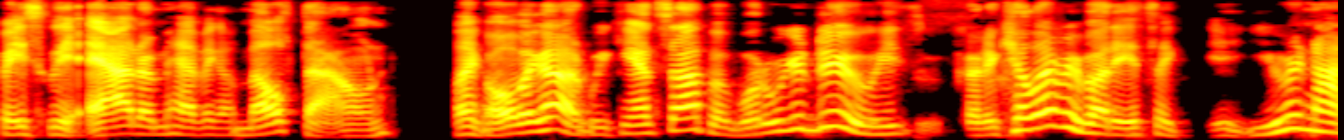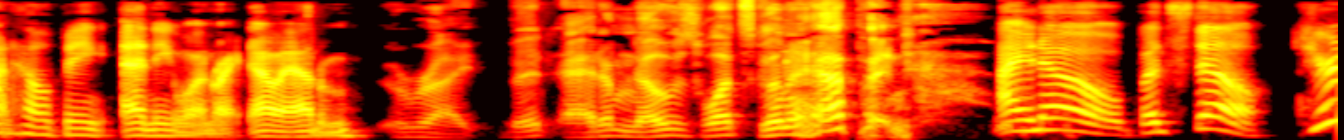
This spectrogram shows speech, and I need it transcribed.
basically Adam having a meltdown, like, oh my God, we can't stop him. What are we going to do? He's going to kill everybody. It's like, you are not helping anyone right now, Adam. Right. But Adam knows what's going to happen. I know, but still, you're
